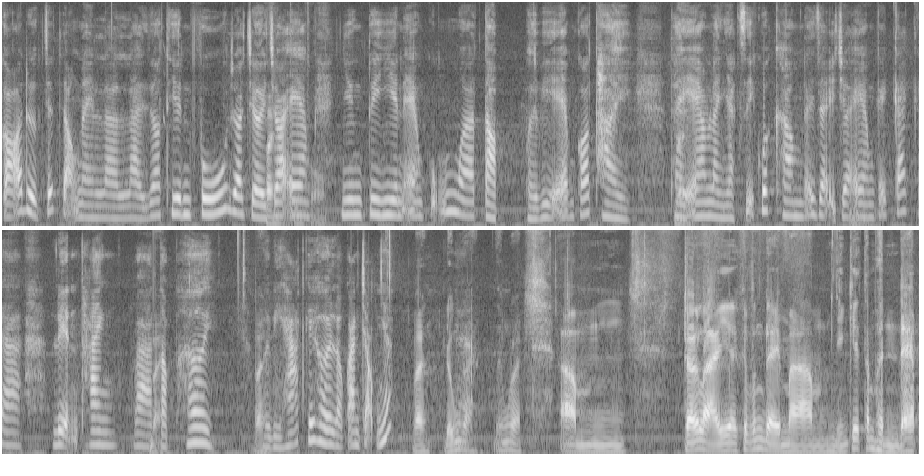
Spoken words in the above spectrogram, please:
có được chất giọng này là là do thiên phú do trời cho em nhưng tuy nhiên em cũng uh, tập bởi vì em có thầy thầy vâng. em là nhạc sĩ quốc khâm đã dạy cho em cái cách uh, luyện thanh và vâng. tập hơi vâng. bởi vì hát cái hơi là quan trọng nhất vâng đúng dạ. rồi đúng rồi um, trở lại cái vấn đề mà những cái tấm hình đẹp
